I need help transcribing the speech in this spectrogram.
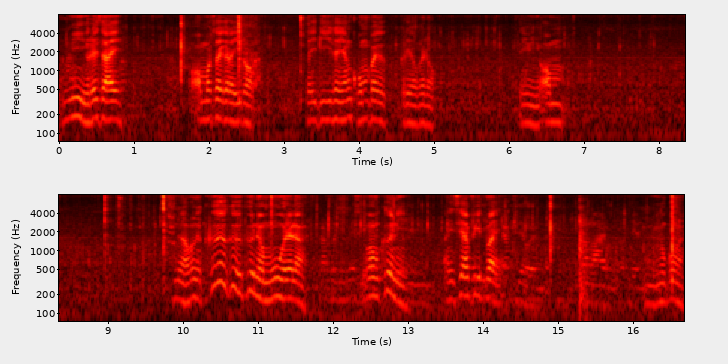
มันมีก็ได้ใส่ออมบ่ใส่ก็ได้อีกดอกใส่ดีใส่หยังขมไปก็เดียวไปดอกแต่อยู่นี่ออม เนื้อมันก็คือคือคือเนื้อหมูเลยล่ะสิว่ามันคือนี่ อันนี้เสียฟีดไว้อืมยกพวกน่ะ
